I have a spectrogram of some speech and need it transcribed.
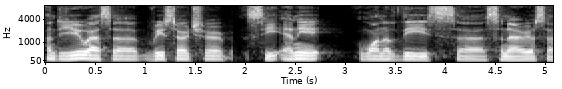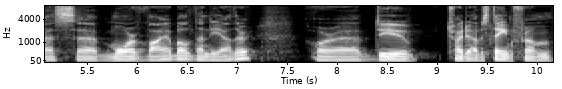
And do you, as a researcher, see any one of these uh, scenarios as uh, more viable than the other? Or uh, do you try to abstain from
